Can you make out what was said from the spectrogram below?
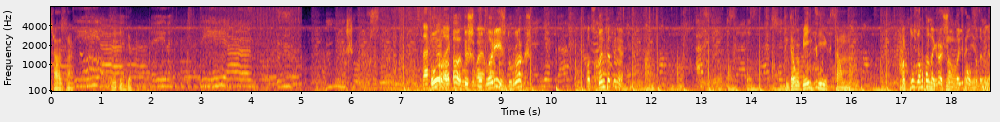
сразу. Видит? Ставьте О, лайк, а, ты что творишь, дурак? Отстань ты от меня. Да убейте их там. А кто за мной играет? Что он доебался до меня?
